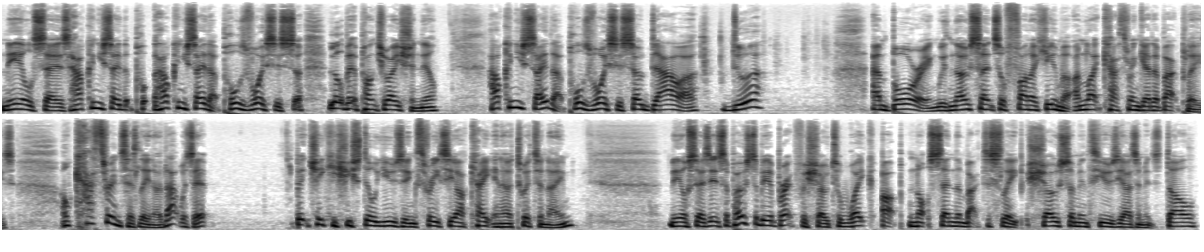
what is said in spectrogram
Neil says, "How can you say that? How can you say that? Paul's voice is so, a little bit of punctuation, Neil. How can you say that? Paul's voice is so dour, dour." And boring with no sense of fun or humour. Unlike Catherine, get her back, please. Oh, Catherine, says Lino, that was it. Bit cheeky, she's still using 3CR Kate in her Twitter name. Neil says it's supposed to be a breakfast show to wake up, not send them back to sleep. Show some enthusiasm. It's dull.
